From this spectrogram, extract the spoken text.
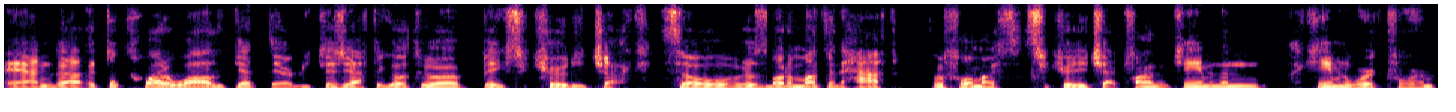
And uh, it took quite a while to get there because you have to go through a big security check. So it was about a month and a half before my security check finally came. And then I came and worked for him.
